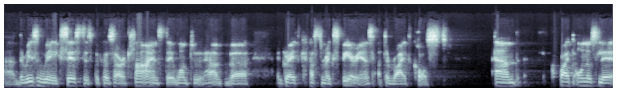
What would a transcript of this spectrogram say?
Uh, the reason we exist is because our clients they want to have a great customer experience at the right cost. And quite honestly,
